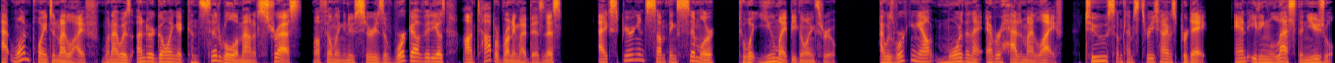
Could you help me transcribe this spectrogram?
At one point in my life, when I was undergoing a considerable amount of stress while filming a new series of workout videos on top of running my business, I experienced something similar to what you might be going through. I was working out more than I ever had in my life, two, sometimes three times per day, and eating less than usual.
